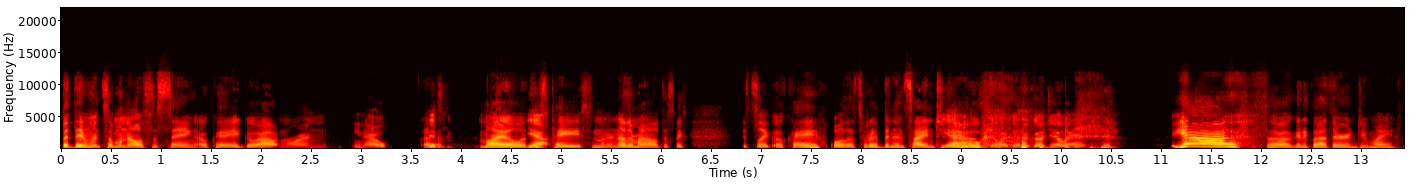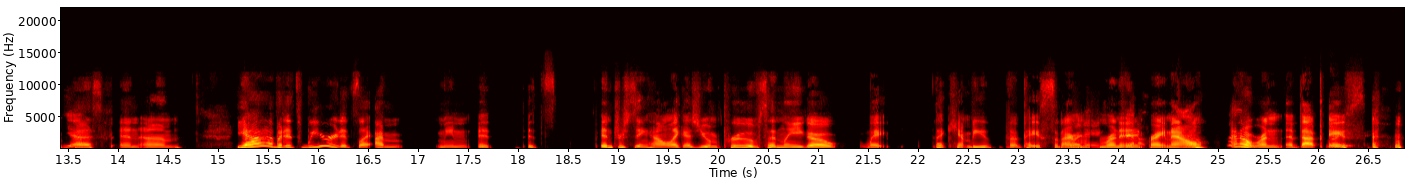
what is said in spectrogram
But then when someone else is saying, "Okay, go out and run," you know, a It's- mile at yeah. this pace and then another mile at this pace, it's like, "Okay, well, that's what I've been assigned to yeah. do." So I better go do it. yeah so i'm gonna go out there and do my Yeah. best and um yeah but it's weird it's like i'm i mean it it's interesting how like as you improve suddenly you go wait that can't be the pace that i'm Running, running, yeah, right now i don't run at that Right. pace.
